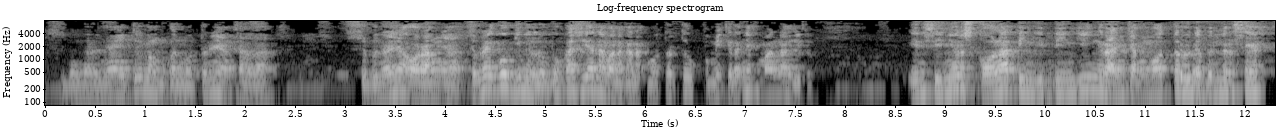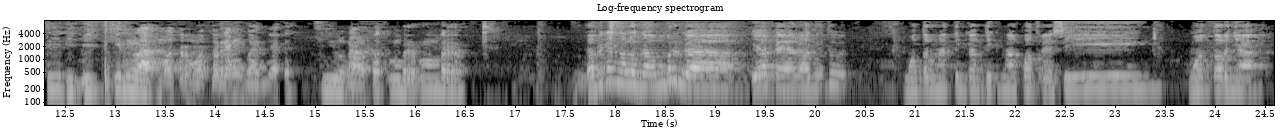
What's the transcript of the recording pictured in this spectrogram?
sebenarnya itu emang bukan motornya yang salah. Sebenarnya orangnya. Sebenarnya gue gini loh, gue kasihan sama anak-anak motor tuh pemikirannya ke mana gitu. insinyur sekolah tinggi-tinggi ngerancang motor udah bener safety dibikin lah motor-motor yang bannya kecil nalpot ember-ember Tapi kan kalau nggak ember nggak ya kayak lagu itu motor metik ganti knalpot racing motornya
